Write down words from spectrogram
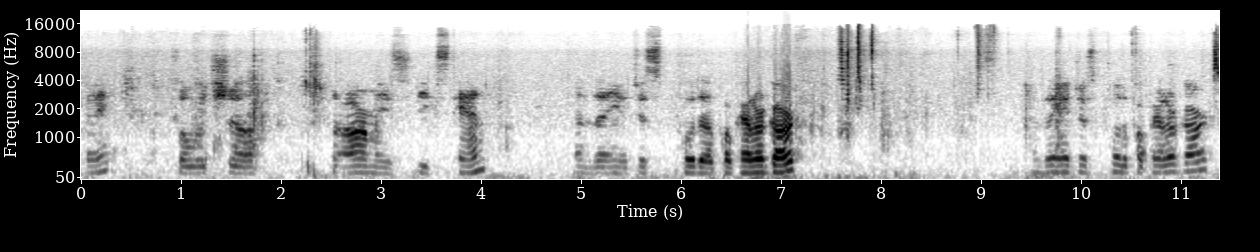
Okay. So which uh, the arm is extend and then you just put a propeller guard. And then you just put a propeller guard.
